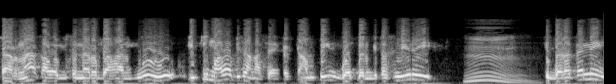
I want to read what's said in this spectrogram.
Karena kalau misalnya rebahan mulu, itu malah bisa ngasih efek samping buat badan kita sendiri. Hmm. Ibaratnya nih,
